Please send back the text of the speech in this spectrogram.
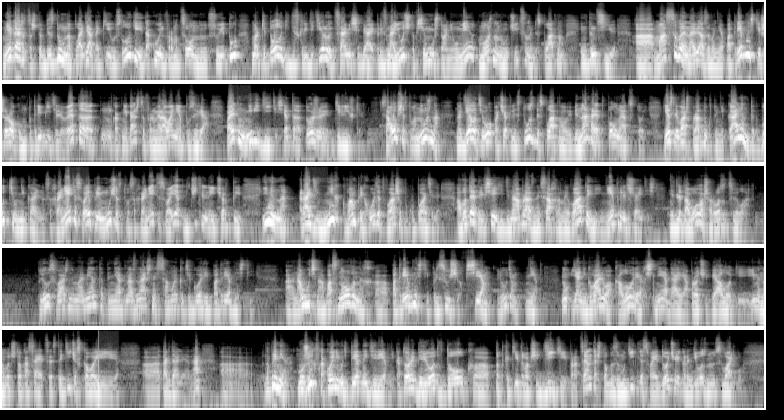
Мне кажется, что бездумно плодя такие услуги и такую информационную суету, маркетологи дискредитируют сами себя и признают, что всему, что они умеют, можно научиться на бесплатном интенсиве. А массовое навязывание потребностей широкому потребителю – это, ну, как мне кажется, формирование пузыря. Поэтому не ведитесь, это тоже делишки. Сообщество нужно, но делать его по чек-листу с бесплатного вебинара – это полный отстой. Если ваш продукт уникален, так будьте уникальны. Сохраняйте свои преимущества, сохраняйте свои отличительные черты. Именно ради них к вам приходят ваши покупатели. А вот этой всей единообразной сахарной ватой не прельщайтесь. Не для того ваша роза цвела. Плюс важный момент – это неоднозначность самой категории потребностей – научно обоснованных а, потребностей, присущих всем людям, нет. Ну, я не говорю о калориях, сне, да, и о прочей биологии. Именно вот что касается эстетического и э, так далее, да. Э, например, мужик в какой-нибудь бедной деревне, который берет в долг э, под какие-то вообще дикие проценты, чтобы замутить для своей дочери грандиозную свадьбу.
